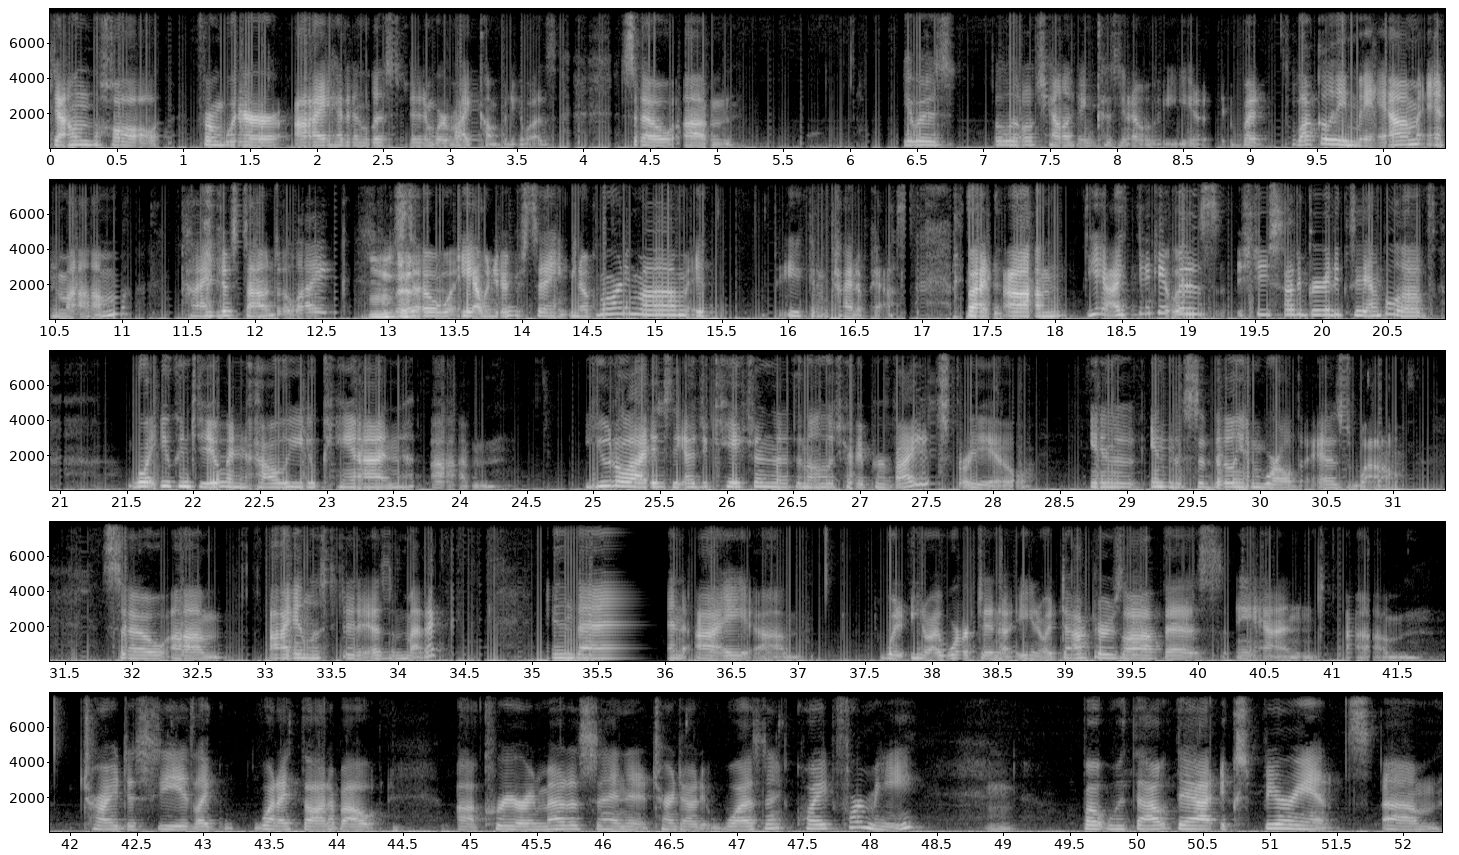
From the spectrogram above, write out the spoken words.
down the hall from where I had enlisted and where my company was. So um, it was a little challenging because you know, you but luckily, ma'am and mom kind of sound alike. so yeah, when you're saying, you know, good morning, mom, it you can kind of pass. But um, yeah, I think it was she set a great example of what you can do and how you can um, utilize the education that the military provides for you in in the civilian world as well. So um, I enlisted as a medic, and then and I, um, you know, I worked in a you know a doctor's office and um, tried to see like what I thought about uh, career in medicine, and it turned out it wasn't quite for me. But without that experience, um,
